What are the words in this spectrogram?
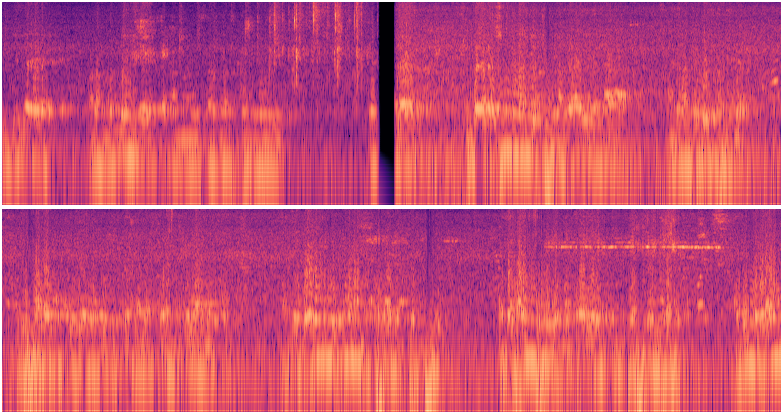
ಈ ಜಿಲ್ಲೆ ಬಹಳ ಮುಂದೆ ಇದೆ ಅಂತ ನಾನು ಈ ಸಂದರ್ಭದಲ್ಲಿ ಒಂದು ಸುಂದರವಾಗಿತ್ತು ನಗರ ಈಗೆಲ್ಲ ನಗರ ಬೆಳೀತಂದಿದೆ ಅದು ಶಾಲಾ ಮಕ್ಕಳಿಗೆ ಹೋಗೋದಕ್ಕೆ ಬಹಳಷ್ಟು ಅನುಕೂಲ ಆಗುತ್ತೆ. ಮತ್ತು ಬೆಳೆಯೋದಕ್ಕೂ ಅನುಕೂಲ ಆಗುತ್ತೆ ಮತ್ತು ರಾಯಚೂರಿಗೆ ಮಂತ್ರಾಲಯಕ್ಕೆ ಒಂದು ಬಸ್ ಇದ್ದಾರೆ ಅದನ್ನು ಒಳಗ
